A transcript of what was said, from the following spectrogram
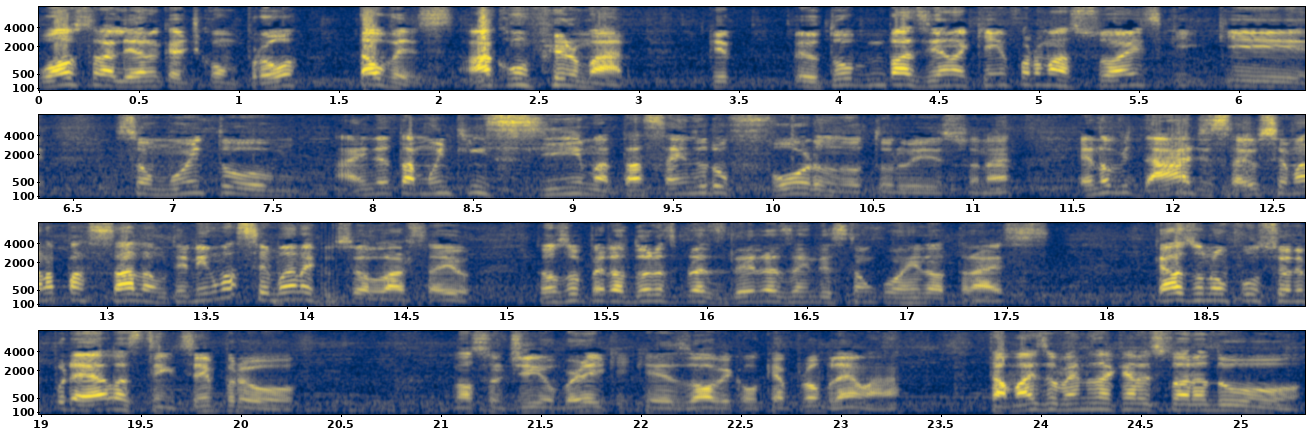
o australiano que a gente comprou, talvez, a confirmar, porque eu estou me baseando aqui em informações que, que são muito, ainda está muito em cima, está saindo do forno tudo isso, né? É novidade, saiu semana passada, não tem nenhuma semana que o celular saiu. Então as operadoras brasileiras ainda estão correndo atrás. Caso não funcione por elas, tem sempre o nosso jailbreak que resolve qualquer problema, né? Tá mais ou menos aquela história do,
